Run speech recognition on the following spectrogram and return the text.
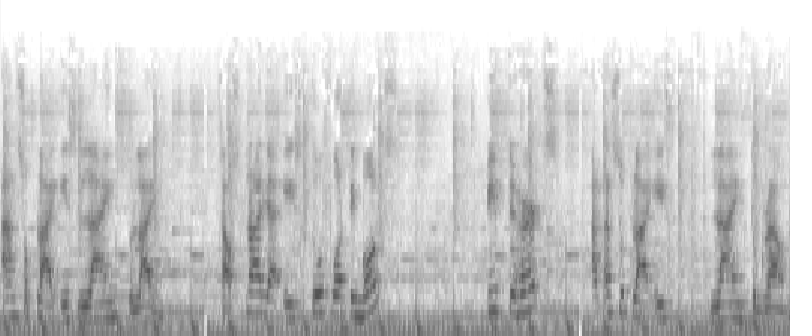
ang supply is line to line. Sa Australia is 240 volts, 50 Hz, at ang supply is line to ground.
